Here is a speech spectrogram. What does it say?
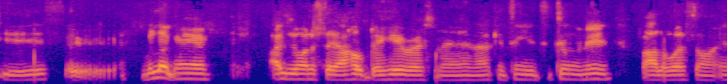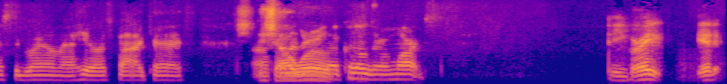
King. Uh, yes, sir. But look, man, I just want to say I hope they hear us, man. I continue to tune in. Follow us on Instagram at Hear Us Podcast. Uh, It's tell your us world. closing remarks. Be great. Get it.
